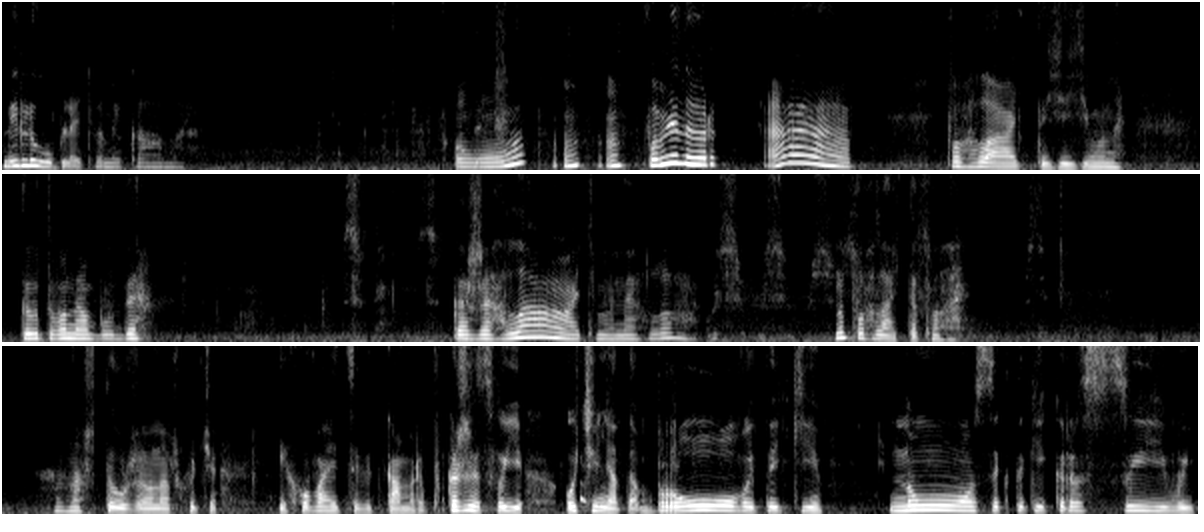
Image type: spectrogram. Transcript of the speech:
Не люблять вони камери. О, о, о, помідор. А, погладьте її вони. Тут вона буде. Каже, гладь мене, гладь. Ось, ось, ось. Ну, погладьте, погладь. Вона ж теж, вона ж хоче і ховається від камери. Покажи свої оченята, брови такі, носик такий красивий,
